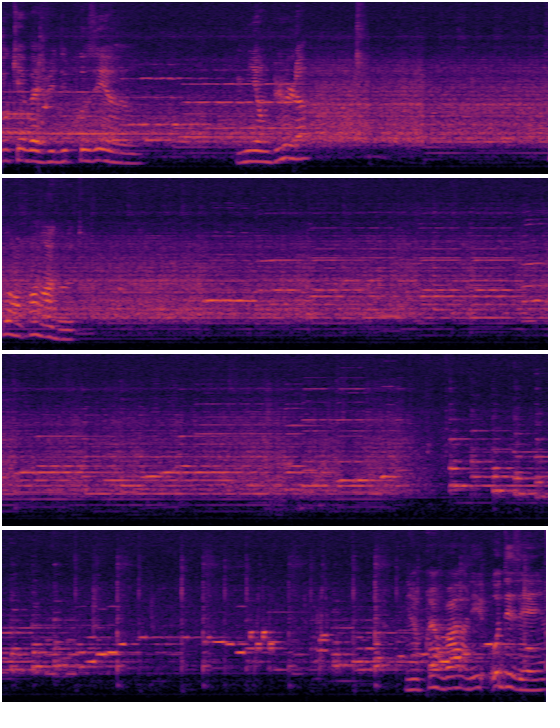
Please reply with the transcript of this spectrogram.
Ok, bah je vais déposer euh, mis en bulle pour en prendre un autre. Au désert.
